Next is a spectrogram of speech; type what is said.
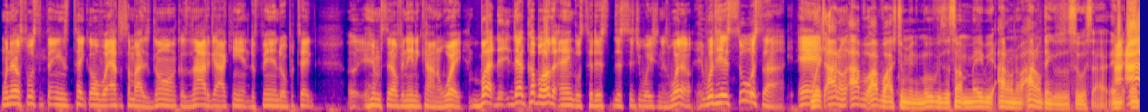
when those sorts of things take over after somebody's gone, because now the guy can't defend or protect uh, himself in any kind of way. But th- there are a couple other angles to this this situation as well with his suicide. And Which I don't. I've I've watched too many movies or something. Maybe I don't know. I don't think it was a suicide. And, I- and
